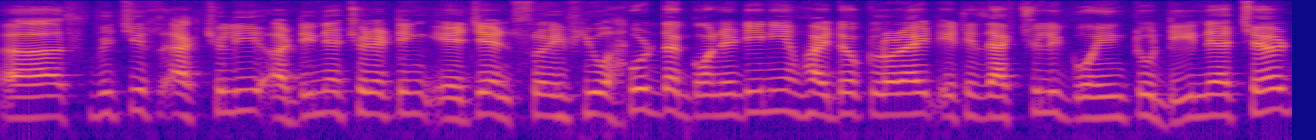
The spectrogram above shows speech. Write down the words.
uh, which is actually a denaturing agent. So, if you put the guanidinium hydrochloride, it is actually going to denature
